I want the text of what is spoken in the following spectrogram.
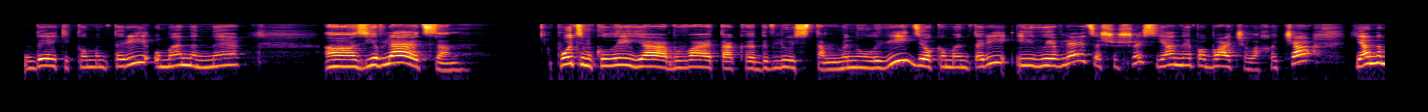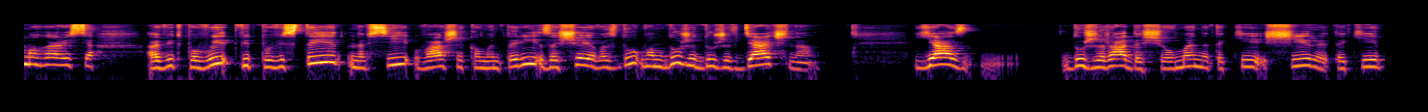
деякі коментарі у мене не з'являються. Потім, коли я буває так дивлюсь там минуле відео, коментарі, і виявляється, що щось я не побачила. Хоча я намагаюся відповісти на всі ваші коментарі, за що я вам дуже-дуже вдячна. Я дуже рада, що у мене такі щирі, такі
